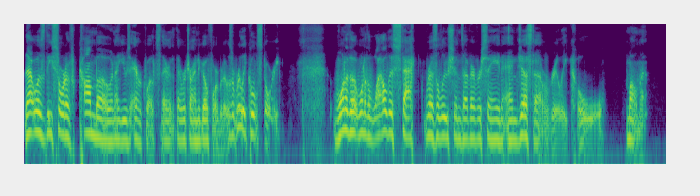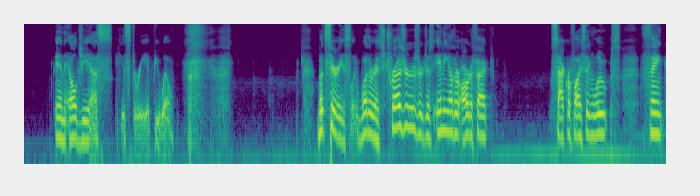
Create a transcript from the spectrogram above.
that was the sort of combo, and I use air quotes there that they were trying to go for, but it was a really cool story. One of the one of the wildest stack resolutions I've ever seen, and just a really cool moment in LGS history, if you will. But seriously, whether it's treasures or just any other artifact sacrificing loops, think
